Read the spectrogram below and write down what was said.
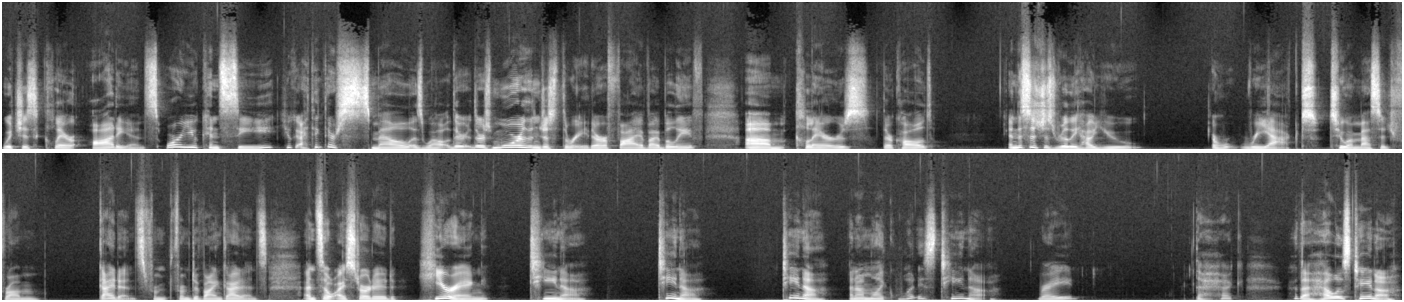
which is clairaudience, or you can see. You, I think there's smell as well. There, there's more than just three. There are five, I believe. Um, clairs, they're called. And this is just really how you react to a message from guidance, from from divine guidance. And so I started hearing Tina, Tina, Tina, and I'm like, what is Tina, right? The heck, who the hell is Tina?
